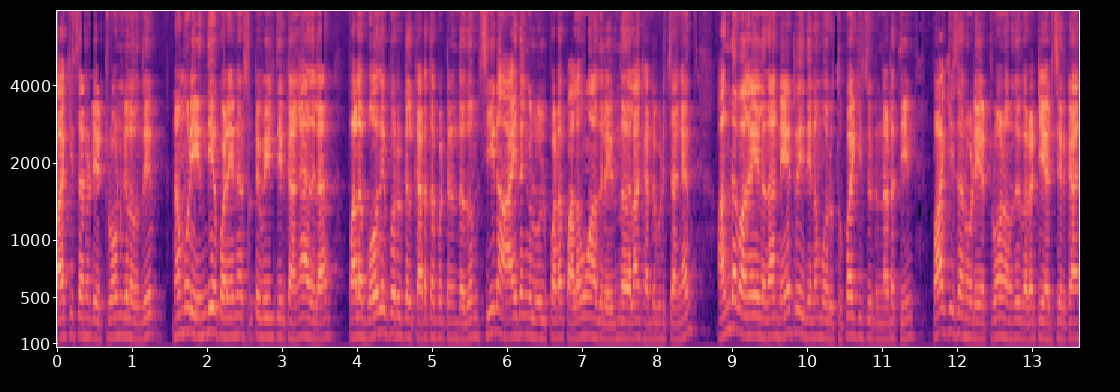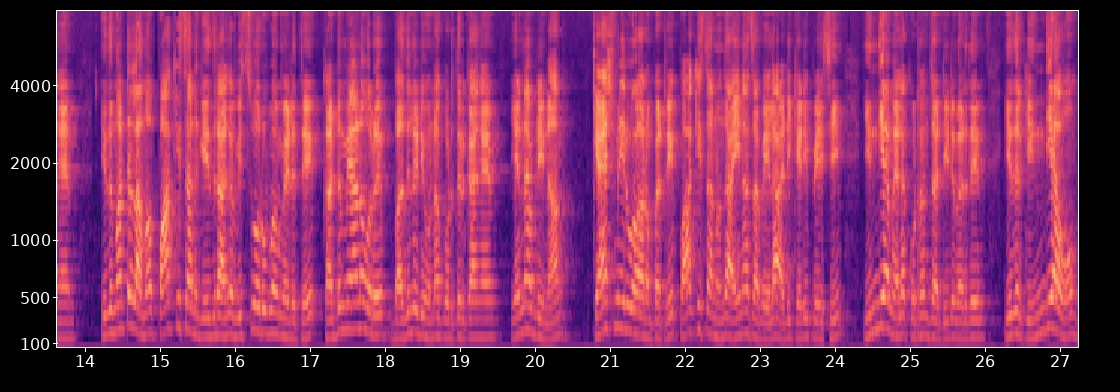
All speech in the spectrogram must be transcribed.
பாகிஸ்தானுடைய ட்ரோன்களை வந்து நம்முடைய இந்திய படையினர் சுட்டு வீழ்த்தியிருக்காங்க. அதில் பல போதைப் பொருட்கள் கடத்தப்பட்டிருந்ததும் சீன ஆயுதங்கள் உள்பட பலவும் அதில் இருந்ததெல்லாம் கண்டுபிடிச்சாங்க. அந்த வகையில் தான் நேற்றைய தினம் ஒரு துப்பாக்கி சூடு நடத்தி பாகிஸ்தானுடைய ட்ரோனை வந்து விரட்டி அடிச்சிருக்காங்க. இது மட்டும் இல்லாமல் பாகிஸ்தானுக்கு எதிராக விஸ்வரூபம் எடுத்து கடுமையான ஒரு பதிலடி ஒன்றா கொடுத்துருக்காங்க. என்ன அப்படின்னா காஷ்மீர் விவகாரம் பற்றி பாகிஸ்தான் வந்து ஐநா சபையில் அடிக்கடி பேசி இந்தியா மேலே குற்றம் சாட்டிட்டு வருது. இதற்கு இந்தியாவும்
